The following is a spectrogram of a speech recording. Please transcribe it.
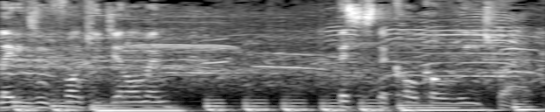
Ladies and funky gentlemen, this is the Coco Lee track.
